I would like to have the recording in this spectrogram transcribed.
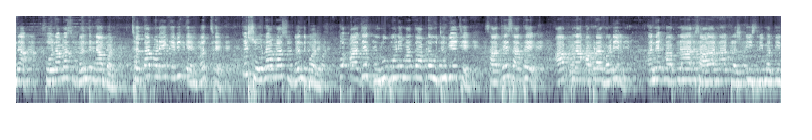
ના, સોનામાં સુગંધ ના ભળે. છતાં પણ એક એવી કહેવત છે કે સોનામાં સુગંધ પડે. તો આજે ગુરુ પૂર્ણિમા તો આપણે ઉજવીએ છીએ. સાથે સાથે આપના, આપણા વડીલ અને આપના શાળાના ટ્રસ્ટી શ્રીમતી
